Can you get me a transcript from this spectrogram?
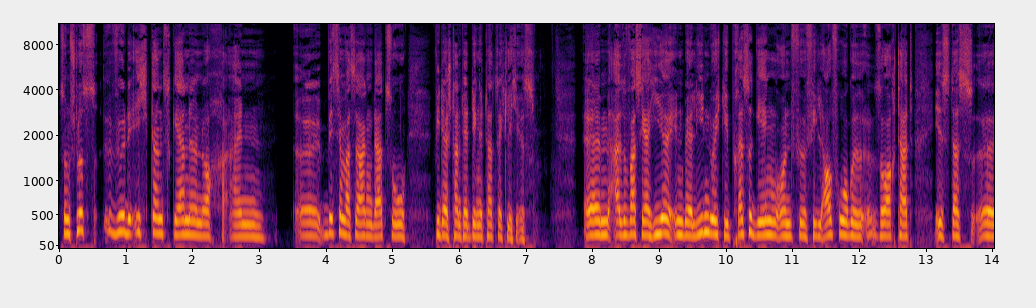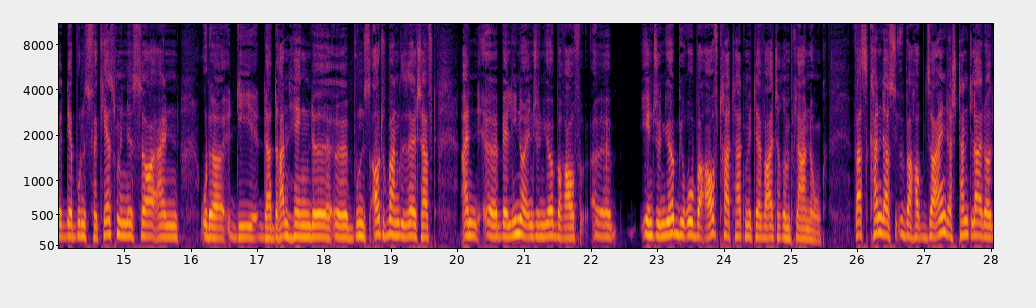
Zum Schluss würde ich ganz gerne noch ein äh, bisschen was sagen dazu, wie der Stand der Dinge tatsächlich ist. Ähm, also was ja hier in Berlin durch die Presse ging und für viel Aufruhr gesorgt hat, ist, dass äh, der Bundesverkehrsminister ein oder die da dranhängende Bundesautobahngesellschaft ein Berliner Ingenieurbüro, äh, Ingenieurbüro beauftragt hat mit der weiteren Planung. Was kann das überhaupt sein? Das stand leider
